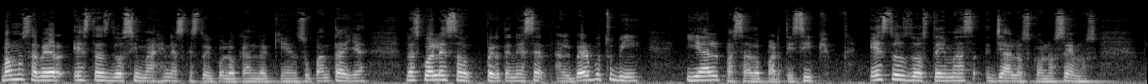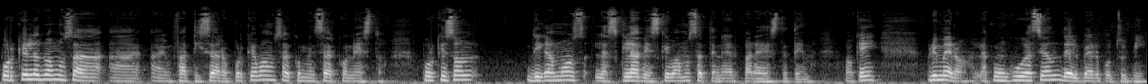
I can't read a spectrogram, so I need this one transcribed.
Vamos a ver estas dos imágenes que estoy colocando aquí en su pantalla, las cuales pertenecen al verbo to be y al pasado participio. Estos dos temas ya los conocemos. ¿Por qué los vamos a, enfatizar o por qué vamos a comenzar con esto? Porque son, digamos, las claves que vamos a tener para este tema. ¿Ok? Primero, la conjugación del verbo to be.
